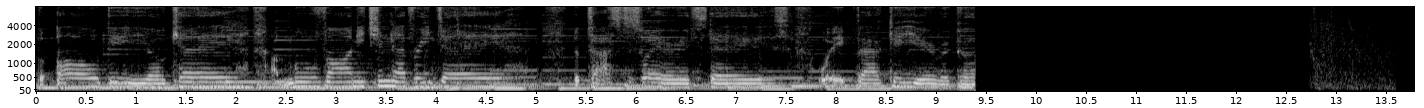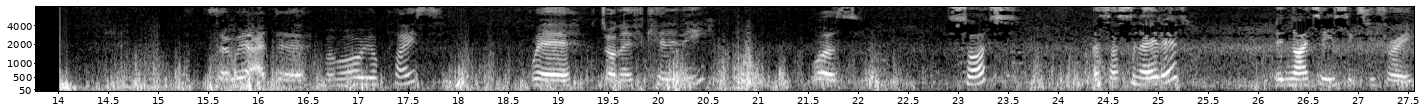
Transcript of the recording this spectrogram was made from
But all will be okay. I move on each and every day. The past is where it stays, way back a year ago. So we're at the memorial place where John F. Kennedy was shot, assassinated in 1963.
